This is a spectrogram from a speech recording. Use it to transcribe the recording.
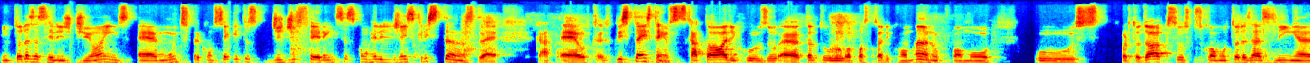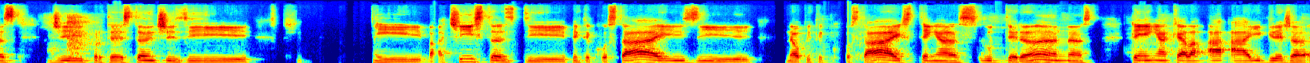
em todas as religiões é, muitos preconceitos de diferenças com religiões cristãs. Né? É, os cristãos têm os católicos, é, tanto o apostólico romano como os ortodoxos, como todas as linhas de protestantes e, e batistas e pentecostais e neopentecostais, tem as luteranas, tem aquela a, a igreja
